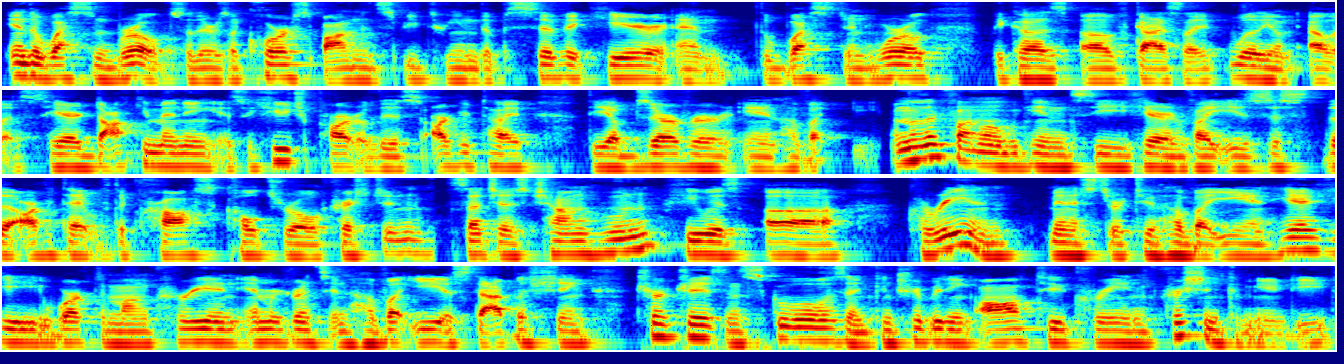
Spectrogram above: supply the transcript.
in the Western world. So there's a correspondence between the Pacific here and the Western world because of guys like William Ellis. Here, documenting is a huge part of this archetype, the observer in Hawaii. Another fun one we can see here in Hawaii is just the archetype of the cross-cultural Christian, such as Chung Hoon. He was a Korean minister to Hawaii, and here he worked among Korean immigrants in Hawaii, establishing churches and schools and contributing all to Korean Christian community.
